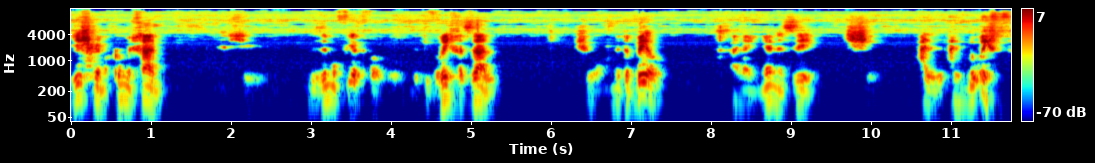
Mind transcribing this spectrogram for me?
יש במקום אחד וזה מופיע כבר בדברי חז"ל, שהוא מדבר על העניין הזה שעל על נואף.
